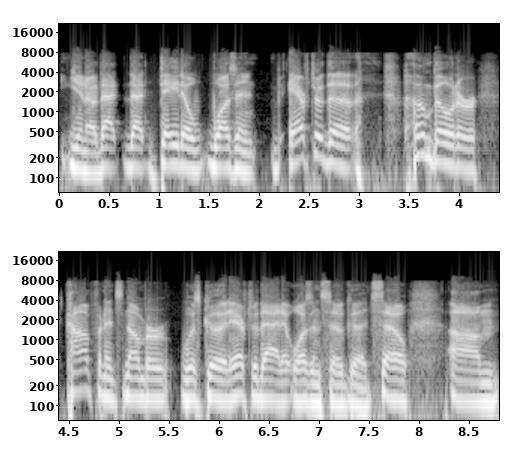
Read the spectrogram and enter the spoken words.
you know that that data wasn't after the home builder confidence number was good. After that, it wasn't so good. So, um,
